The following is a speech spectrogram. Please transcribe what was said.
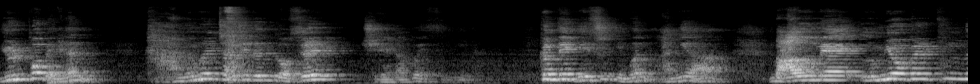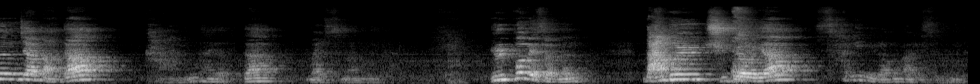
율법에는 간음을 저지른 것을 죄라고 했습니다. 그런데 예수님은 아니야. 마음에 음욕을 품는 자마다 가능하였다 말씀합니다. 율법에서는 남을 죽여야 살인이라고 말했습니다.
